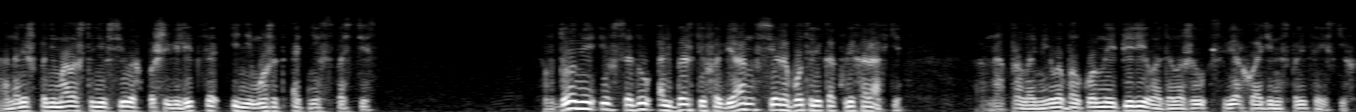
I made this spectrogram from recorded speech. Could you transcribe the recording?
Она лишь понимала, что не в силах пошевелиться и не может от них спастись. В доме и в саду Альберт и Фабиан все работали как в лихорадке — Она проломила балконные перила, доложил сверху один из полицейских.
